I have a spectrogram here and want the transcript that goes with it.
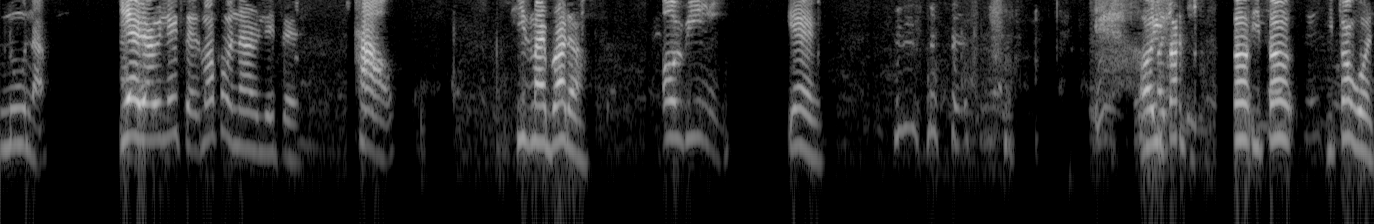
Nuna. yeah, we are related. Malcolm and I are related. How? He's my brother. Oh, really? Yeah. oh, you thought, you thought, you thought what?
